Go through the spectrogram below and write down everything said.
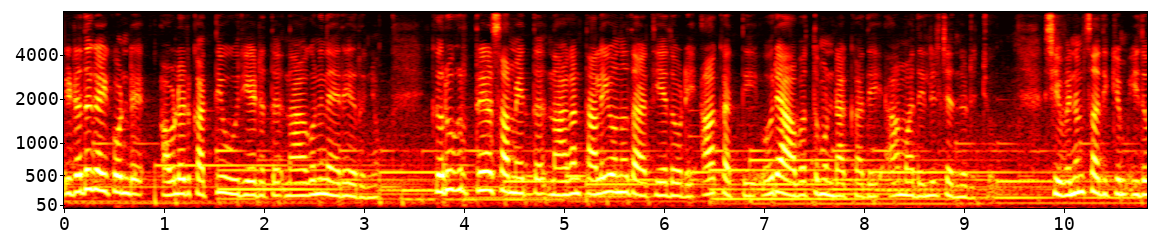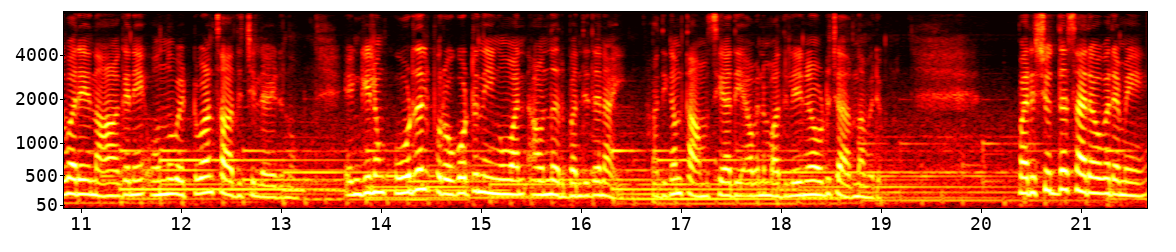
ഇടത് കൈകൊണ്ട് അവളൊരു കത്തി ഊരിയെടുത്ത് നാഗനു നേരെ എറിഞ്ഞു. കൃത്യ സമയത്ത് നാഗൻ തലയൊന്ന് താഴ്ത്തിയതോടെ ആ കത്തി ഒരു ആപത്തും ഉണ്ടാക്കാതെ ആ മതിലിൽ ചെന്നിടിച്ചു. ശിവനും സതിക്കും ഇതുവരെ നാഗനെ ഒന്നു വെട്ടുവാൻ സാധിച്ചില്ലായിരുന്നു. എങ്കിലും കൂടുതൽ പുറകോട്ട് നീങ്ങുവാൻ അവൻ നിർബന്ധിതനായി. അധികം താമസിയാതെ അവൻ മതിലിനോട് ചേർന്നവരും പരിശുദ്ധ സരോവരമേ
